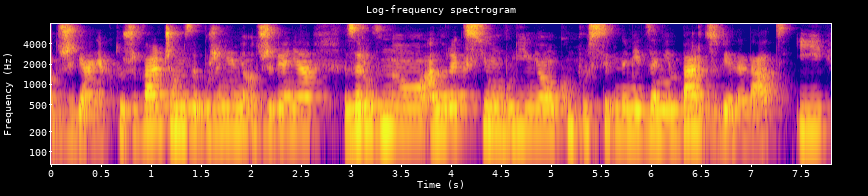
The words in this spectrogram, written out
odżywiania, którzy walczą z zaburzeniami odżywiania, zarówno anoreksją, bulimią, kompulsywnym jedzeniem bardzo wiele lat i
